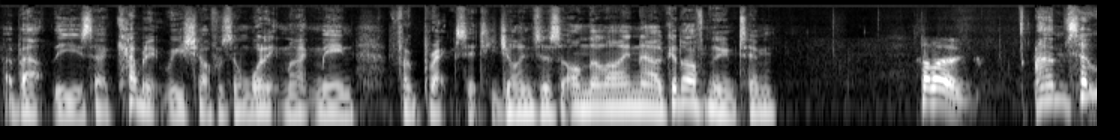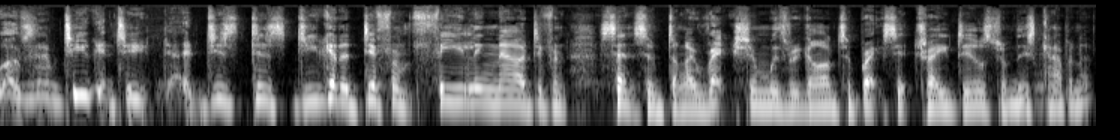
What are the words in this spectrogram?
about these uh, cabinet reshuffles and what it might mean for Brexit. He joins us on the line now. Good afternoon, Tim. Hello. Um, so, uh, do you get do you, does, does, do you get a different feeling now, a different sense of direction with regard to Brexit trade deals from this cabinet?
